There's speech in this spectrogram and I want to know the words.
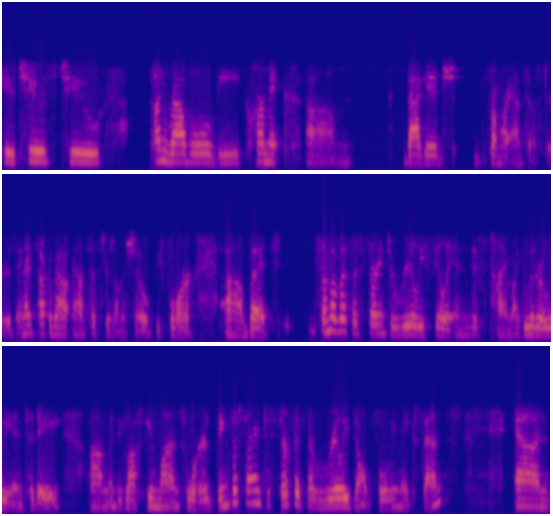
to choose to unravel the karmic um, baggage from our ancestors. And I've talked about ancestors on the show before, uh, but some of us are starting to really feel it in this time, like literally in today, um, in these last few months, where things are starting to surface that really don't fully make sense. And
